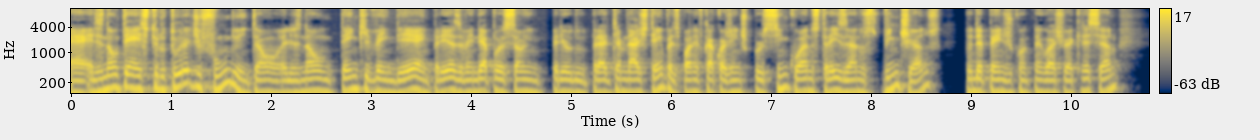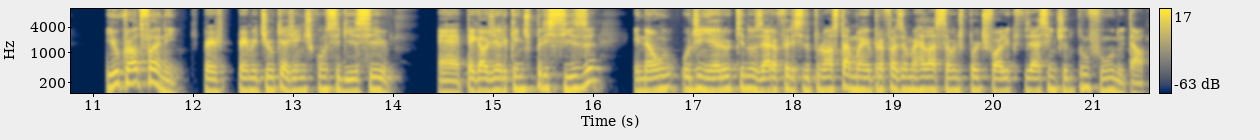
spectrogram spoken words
É, eles não têm a estrutura de fundo, então eles não têm que vender a empresa, vender a posição em período pré-determinado de tempo. Eles podem ficar com a gente por 5 anos, 3 anos, 20 anos. Tudo depende de quanto o negócio estiver crescendo. E o crowdfunding, que per permitiu que a gente conseguisse é, pegar o dinheiro que a gente precisa e não o dinheiro que nos era oferecido para o nosso tamanho para fazer uma relação de portfólio que fizesse sentido para um fundo e tal.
